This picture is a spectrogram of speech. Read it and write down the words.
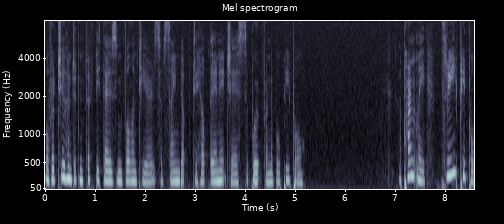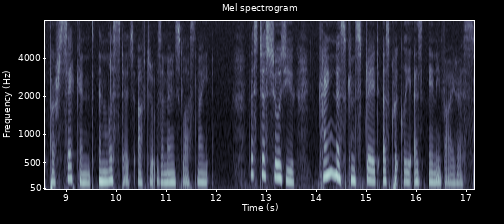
over 250,000 volunteers have signed up to help the NHS support vulnerable people. Apparently, three people per second enlisted after it was announced last night. This just shows you kindness can spread as quickly as any virus.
